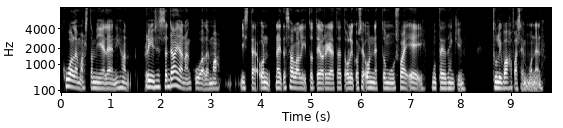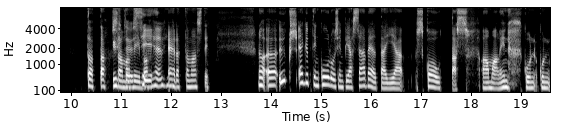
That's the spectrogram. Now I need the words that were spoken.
kuolemasta mieleen ihan prinsessa Dianan kuolema, mistä on näitä salaliittoteorioita, että oliko se onnettomuus vai ei. Mutta jotenkin tuli vahva semmoinen – Totta, sama viiva, siihen. ehdottomasti. No, yksi Egyptin kuuluisimpia säveltäjiä skouttas Amalin, kun, kun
